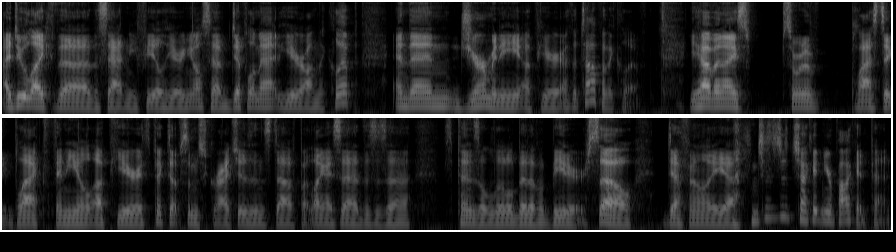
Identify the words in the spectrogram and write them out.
I do like the, the satiny feel here. And you also have Diplomat here on the clip and then Germany up here at the top of the clip. You have a nice sort of plastic black finial up here. It's picked up some scratches and stuff, but like I said, this is a this pen is a little bit of a beater. So definitely uh, just, just chuck it in your pocket pen.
